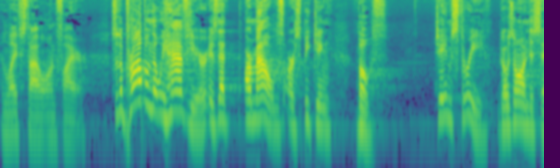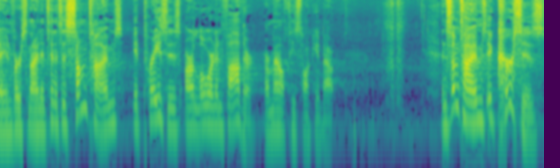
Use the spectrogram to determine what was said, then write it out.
and lifestyle on fire? So, the problem that we have here is that our mouths are speaking both. James 3 goes on to say in verse 9 and 10, it says, Sometimes it praises our Lord and Father, our mouth he's talking about. And sometimes it curses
